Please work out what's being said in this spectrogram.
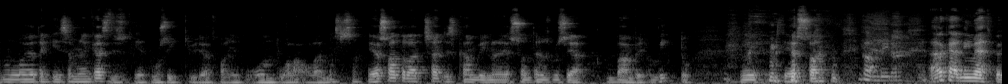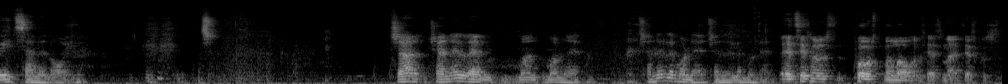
mulla on jotenkin semmoinen käsitys, että musiikkivideot vaan niin on tuolla olemassa. Ja jos ajatellaan, että Childish Gambino, jos on tehnyt semmoisia Bambino, vittu, niin jos on, Gambino. älkää nimetkö itseänne noin. Chanelle Monet. Chanelle Monet, Chanelle Monet. Et siis on Post Malone siellä näitä joskus,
